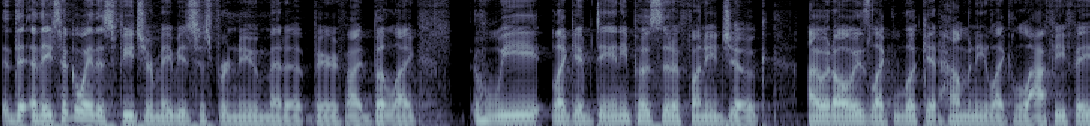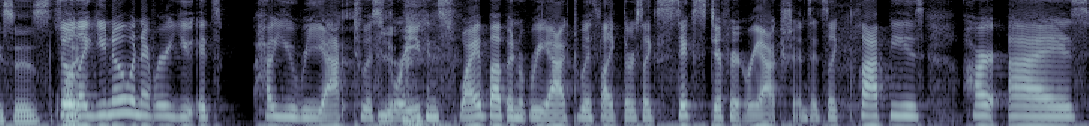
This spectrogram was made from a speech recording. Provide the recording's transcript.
th- they took away this feature. Maybe it's just for new Meta verified, but like we like if Danny posted a funny joke, I would always like look at how many like laughy faces. So like, you know whenever you it's how you react to a story. You can swipe up and react with like there's like six different reactions. It's like clappies, heart eyes,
